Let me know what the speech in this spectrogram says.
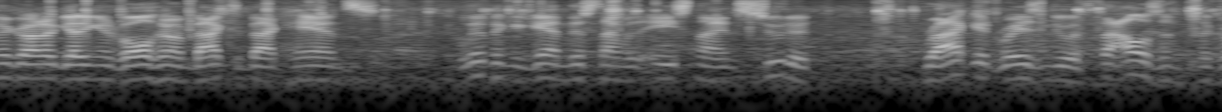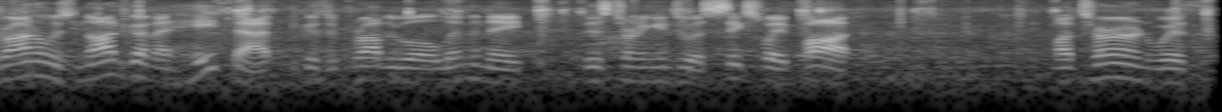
Negreanu getting involved here on back-to-back hands. Limping again, this time with ace-nine suited. Brackett raising to a 1,000. Negreanu is not going to hate that because it probably will eliminate this turning into a six-way pot. My turn with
